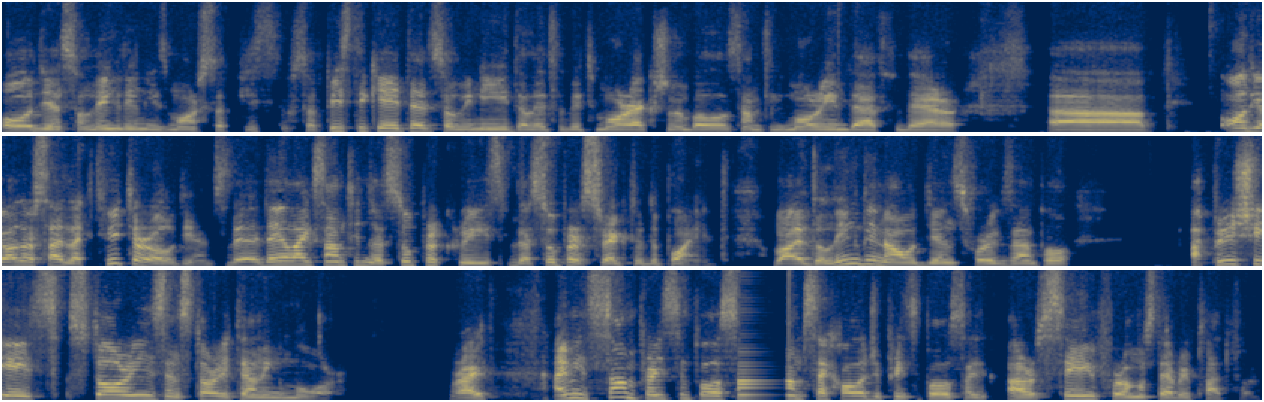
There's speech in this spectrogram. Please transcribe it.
audience on LinkedIn is more sophisticated, so we need a little bit more actionable, something more in depth there. Uh, on the other side, like Twitter audience, they, they like something that's super crisp, that's super straight to the point. While the LinkedIn audience, for example, appreciates stories and storytelling more, right? I mean, some principles, some psychology principles are same for almost every platform.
